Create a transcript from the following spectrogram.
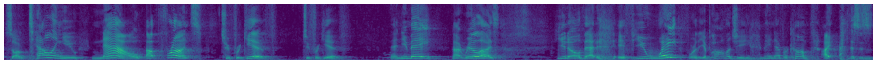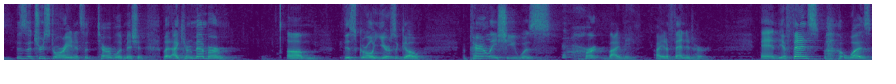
So I'm telling you now, up front, to forgive, to forgive. And you may not realize, you know, that if you wait for the apology, it may never come. I, this, is, this is a true story and it's a terrible admission, but I can remember um, this girl years ago. Apparently, she was hurt by me, I had offended her. And the offense was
